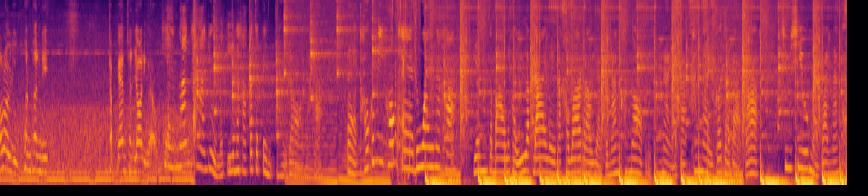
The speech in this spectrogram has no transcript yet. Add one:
อร่อยอยู่เพลินๆดี กับแก้มชั้นยอดอีกแล้วที่แอนนั่งทานอยู่เมื่อกี้นะคะ ก็จะเป็น outdoor นะคะ แต่เขาก็มีห้องแอร์ด้วยนะคะ เย็นสบายเลยค่ะเลือกได้เลยนะคะ ว่าเราอยากจะนั่งข้างนอกหรือข้างในนะคะ ข้างในก็จะแบบว่าชิลๆเหมือนกันนะคะ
